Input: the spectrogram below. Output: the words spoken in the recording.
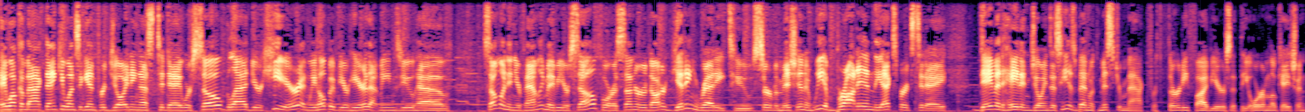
Hey, welcome back. Thank you once again for joining us today. We're so glad you're here, and we hope if you're here, that means you have someone in your family, maybe yourself or a son or a daughter, getting ready to serve a mission. And we have brought in the experts today David Hayden joins us. He has been with Mr. Mac for 35 years at the Orem location.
